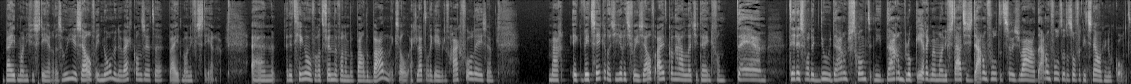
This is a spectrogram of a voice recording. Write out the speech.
bij het manifesteren. Dus hoe je jezelf enorm in de weg kan zetten bij het manifesteren. En dit ging over het vinden van een bepaalde baan. Ik zal echt letterlijk even de vraag voorlezen. Maar ik weet zeker dat je hier iets voor jezelf uit kan halen. Dat je denkt van, damn, dit is wat ik doe. Daarom stroomt het niet. Daarom blokkeer ik mijn manifestaties. Daarom voelt het zo zwaar. Daarom voelt het alsof het niet snel genoeg komt.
